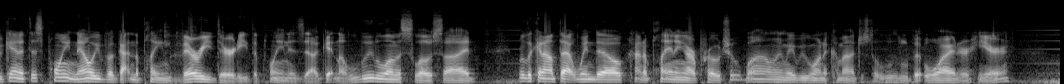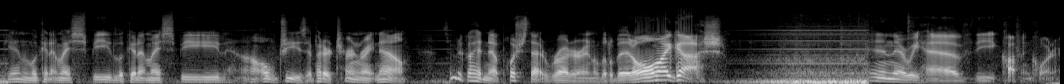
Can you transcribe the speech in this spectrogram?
again, at this point, now we've gotten the plane very dirty. The plane is uh, getting a little on the slow side. We're looking out that window, kind of planning our approach. Oh, well, maybe we want to come out just a little bit wider here. Again, looking at my speed, looking at my speed. Oh, geez, I better turn right now. So I'm going to go ahead and now push that rudder in a little bit. Oh, my gosh! And there we have the coffin corner.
